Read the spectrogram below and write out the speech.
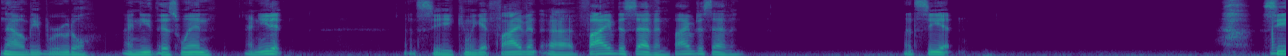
that would be brutal. I need this win. I need it. Let's see. Can we get five and uh, five to seven? Five to seven. Let's see it. See,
